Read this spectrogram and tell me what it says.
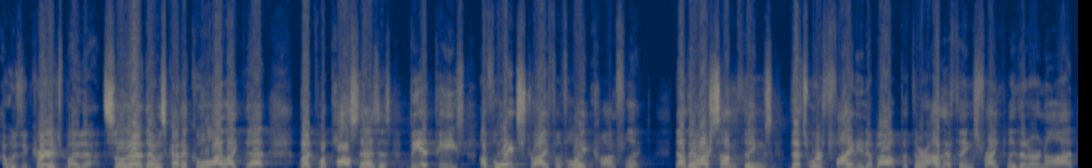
I was encouraged by that. So that, that was kind of cool. I like that. But what Paul says is be at peace, avoid strife, avoid conflict. Now, there are some things that's worth fighting about, but there are other things, frankly, that are not,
